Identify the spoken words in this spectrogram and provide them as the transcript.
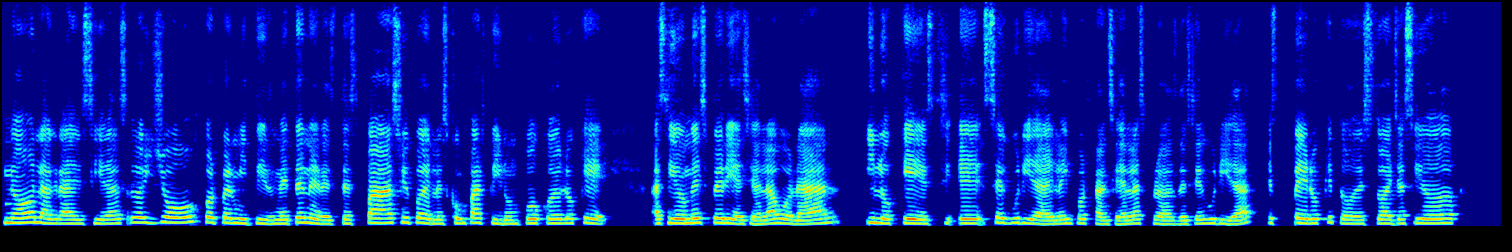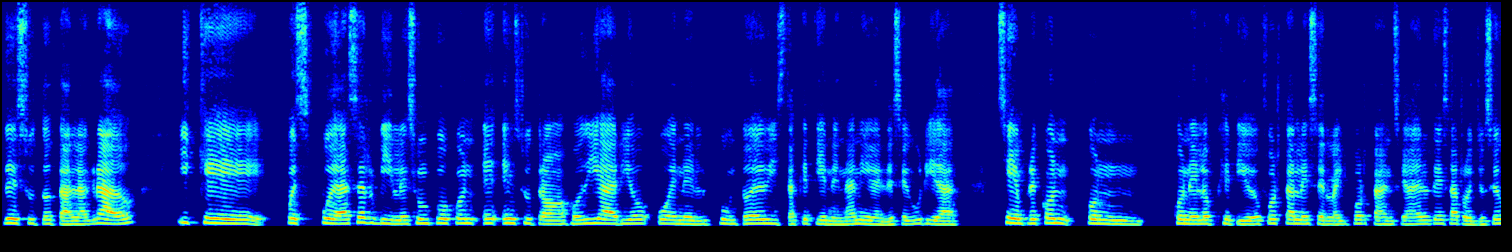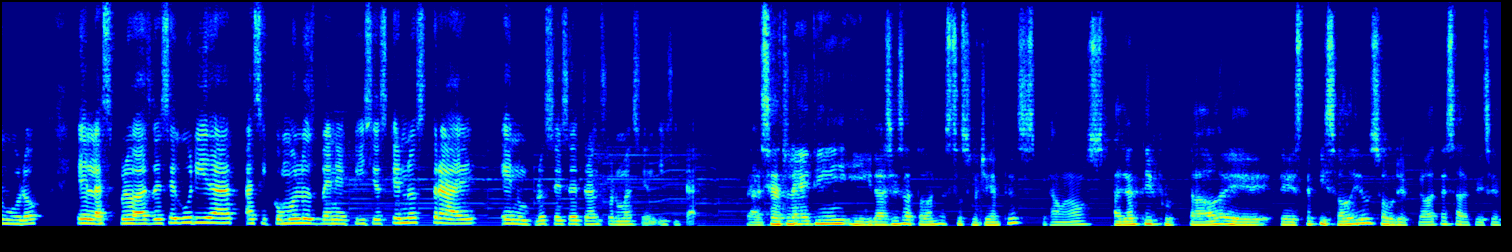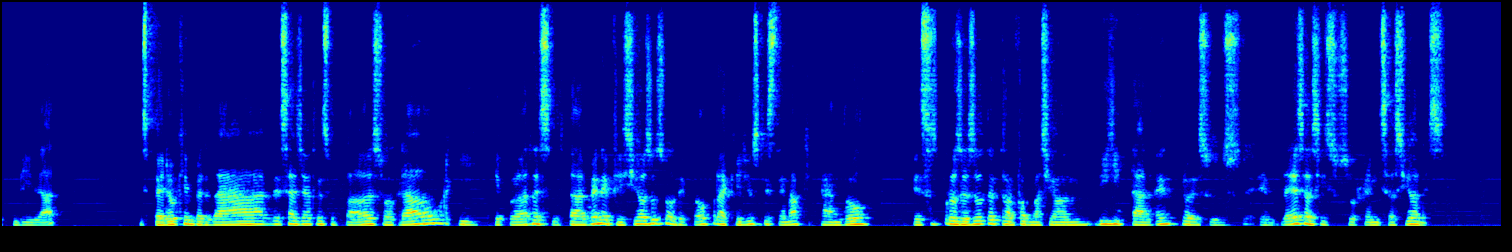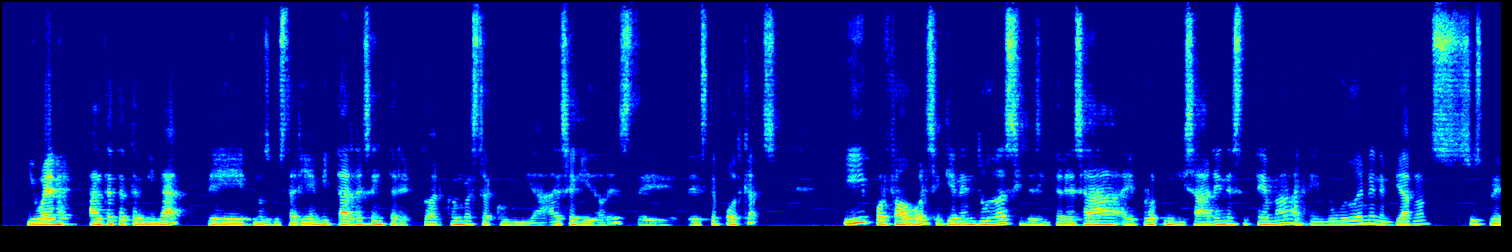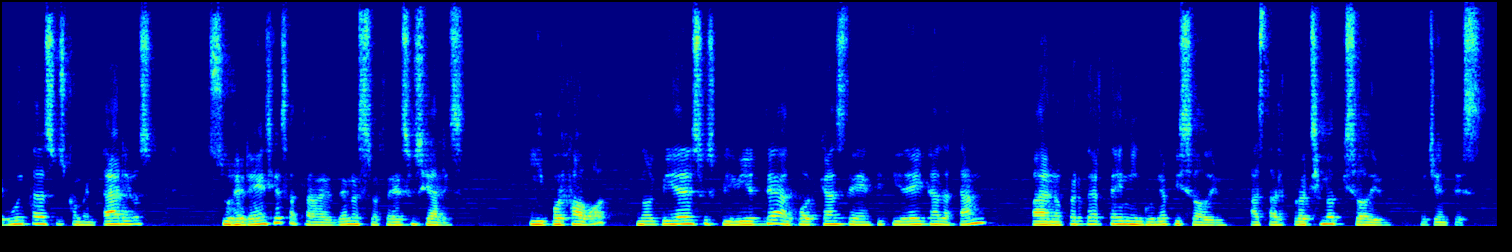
No, la agradecida soy yo por permitirme tener este espacio y poderles compartir un poco de lo que ha sido mi experiencia laboral y lo que es eh, seguridad y la importancia de las pruebas de seguridad. Espero que todo esto haya sido de su total agrado y que pues pueda servirles un poco en, su trabajo diario o en el punto de vista que tienen a nivel de seguridad, siempre con, con, con el objetivo de fortalecer la importancia del desarrollo seguro, de las pruebas de seguridad, así como los beneficios que nos trae en un proceso de transformación digital. Gracias Lady y gracias a todos nuestros oyentes. Esperamos hayan disfrutado de, de este episodio sobre pruebas de seguridad Espero que en verdad les haya resultado de su agrado y que pueda resultar beneficioso, sobre todo para aquellos que estén aplicando esos procesos de transformación digital dentro de sus empresas y sus organizaciones. Y bueno, antes de terminar, eh, nos gustaría invitarles a interactuar con nuestra comunidad de seguidores de, de este podcast y por favor, si tienen dudas, si les interesa eh, profundizar en este tema, eh, no duden en enviarnos sus preguntas, sus comentarios, sugerencias a través de nuestras redes sociales. Y por favor, no olvides suscribirte al podcast de Entity Data Latam para no perderte ningún episodio. Hasta el próximo episodio, oyentes.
